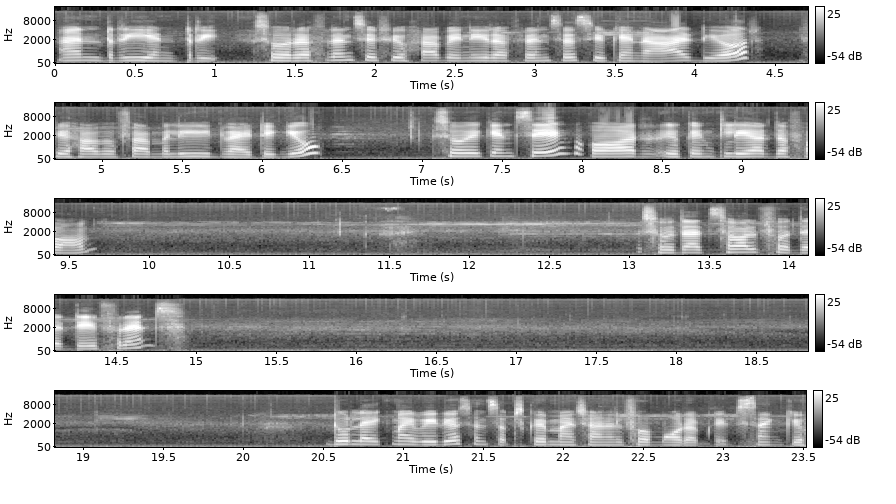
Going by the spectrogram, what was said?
And re-entry. So reference if you have any references you can add your if you have a family inviting you. So you can save or you can clear the form so that's all for the day friends. Do like my videos and subscribe my channel for more updates. Thank you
